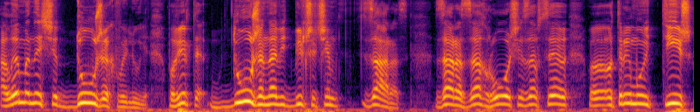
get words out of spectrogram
Але мене ще дуже хвилює. Повірте, дуже навіть більше, ніж зараз. Зараз за гроші, за все е, отримують ті ж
